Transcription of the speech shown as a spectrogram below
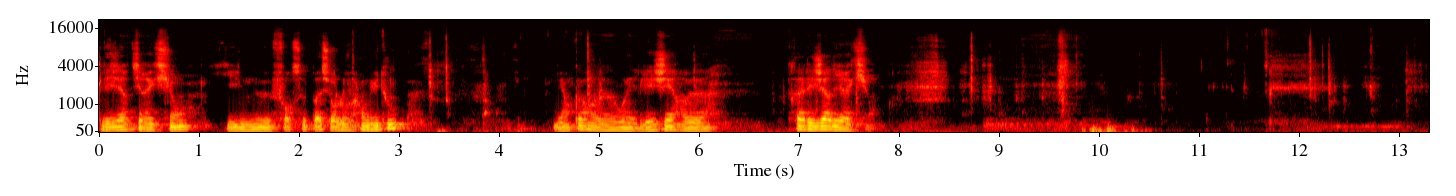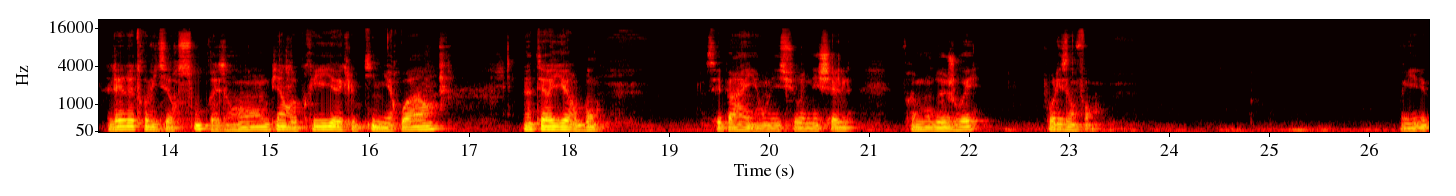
Légère direction qui ne force pas sur le volant du tout. Et encore, euh, ouais, légère, euh, très légère direction. Les rétroviseurs sont présents, bien repris avec le petit miroir. L'intérieur, bon, c'est pareil, on est sur une échelle vraiment de jouet pour les enfants. Vous voyez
